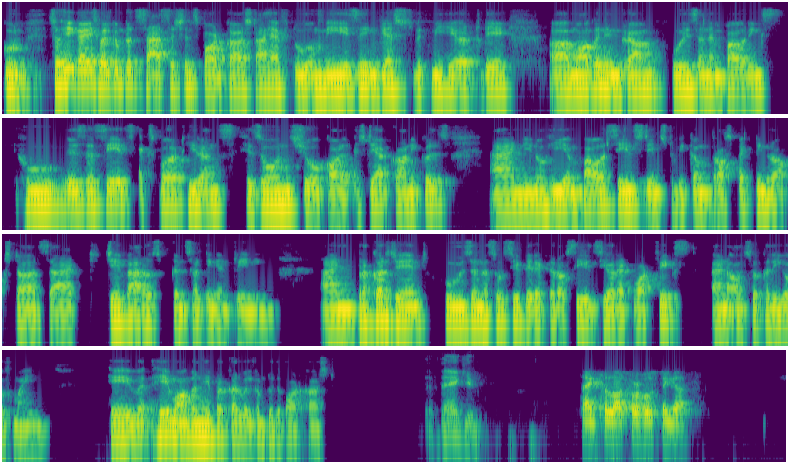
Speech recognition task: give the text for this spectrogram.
Cool. So, hey guys, welcome to the SaaS Sessions podcast. I have two amazing guests with me here today. Uh, Morgan Ingram, who is an empowering, who is a sales expert. He runs his own show called SDR Chronicles, and you know he empowers sales teams to become prospecting rock stars at J Barrows Consulting and Training. And Prakhar Jain, who is an associate director of sales here at Whatfix, and also a colleague of mine. Hey, hey Morgan, hey Prakhar, welcome to the podcast. Thank you. Thanks a lot for hosting us.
